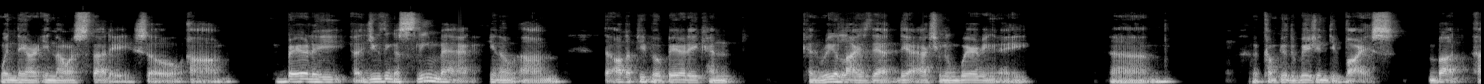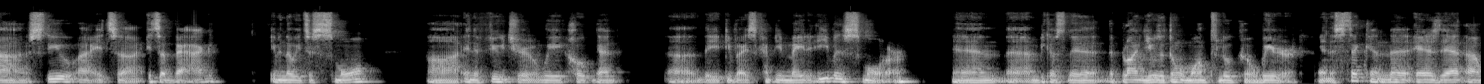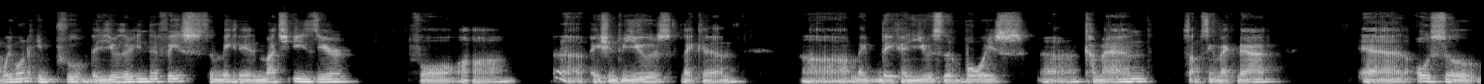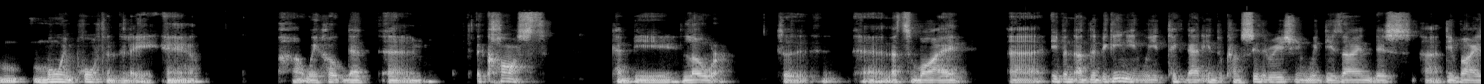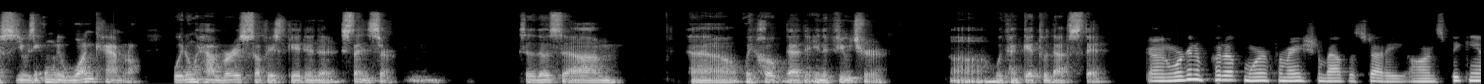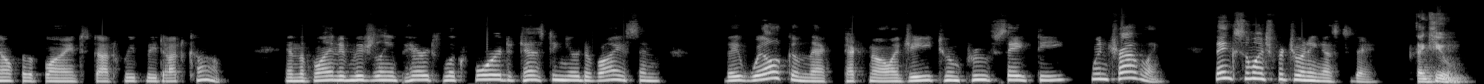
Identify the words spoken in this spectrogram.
when they are in our study. So um, barely uh, using a sling bag, you know, um, the other people barely can can realize that they're actually wearing a, um, a computer vision device. But uh, still, uh, it's a it's a bag, even though it's a small. Uh, in the future, we hope that uh, the device can be made even smaller and uh, because the, the blind user don't want to look weird. And the second is that uh, we want to improve the user interface to make it much easier for uh, uh patient to use. Like um, uh, maybe they can use the voice uh, command, something like that. And also, more importantly, we hope that um, the cost can be lower. So that's why uh, even at the beginning, we take that into consideration. We design this uh, device using only one camera. We don't have very sophisticated uh, sensor. So those, um, uh, we hope that in the future, uh, we can get to that state. And we're going to put up more information about the study on speakingoutfortheblind.weebly.com. And the blind and visually impaired look forward to testing your device and they welcome that technology to improve safety when traveling. Thanks so much for joining us today. Thank you.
